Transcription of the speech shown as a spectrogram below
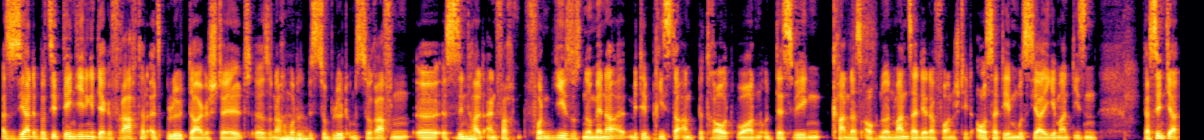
also sie hat im Prinzip denjenigen, der gefragt hat, als blöd dargestellt, äh, so nach dem Motto, Aha. du bist zu blöd, ums zu raffen. Äh, es sind Mhm. halt einfach von Jesus nur Männer mit dem Priesteramt betraut worden und deswegen kann das auch nur ein Mann sein, der da vorne steht. Außerdem muss ja jemand diesen, das sind ja,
